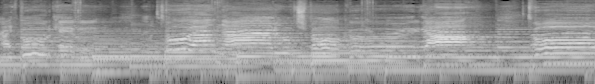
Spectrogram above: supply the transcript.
aj v búrke viem, Tvoja náruč pokoj dá, Tvojim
